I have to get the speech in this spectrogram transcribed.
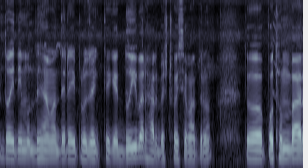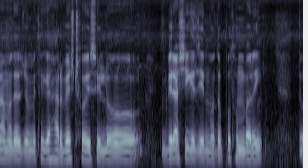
তো ইতিমধ্যে আমাদের এই প্রজেক্ট থেকে দুইবার হারভেস্ট হয়েছে মাত্র। তো প্রথমবার আমাদের জমি থেকে হারভেস্ট হয়েছিল বিরাশি কেজির মতো প্রথমবারেই। তো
